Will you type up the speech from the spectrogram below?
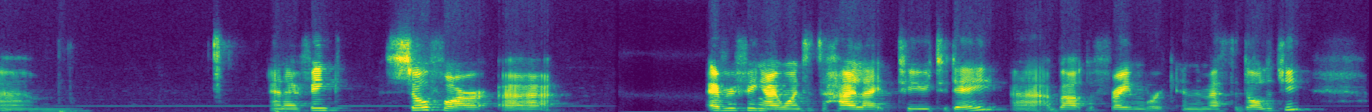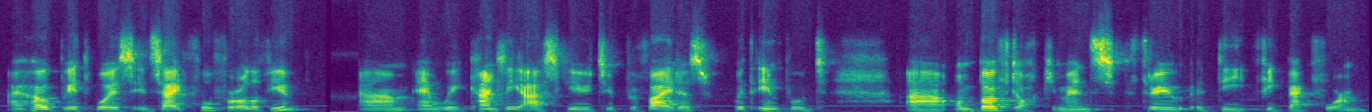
Um, and I think so far, uh, everything I wanted to highlight to you today uh, about the framework and the methodology. I hope it was insightful for all of you. Um, and we kindly ask you to provide us with input uh, on both documents through the feedback form.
